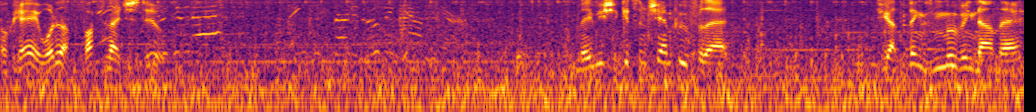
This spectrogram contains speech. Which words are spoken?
Okay, what the fuck did I just do? Maybe you should get some shampoo for that. If you got things moving down there.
